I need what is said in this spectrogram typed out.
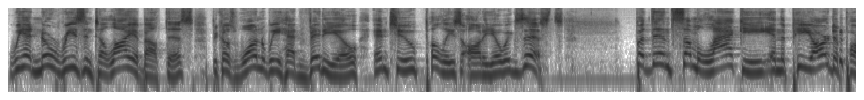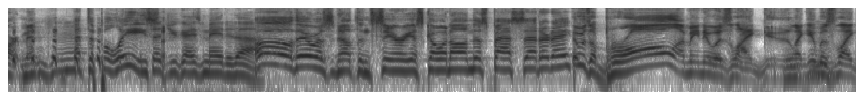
we had no reason to lie about this because one, we had video, and two, police audio exists. But then some lackey in the PR department mhm. at the police Said you guys made it up. Oh, there was nothing serious going on this past Saturday. It was a brawl. I mean, it was like, like it was like,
